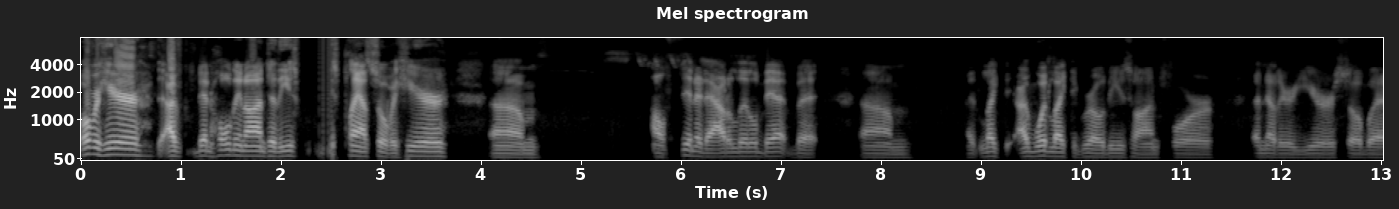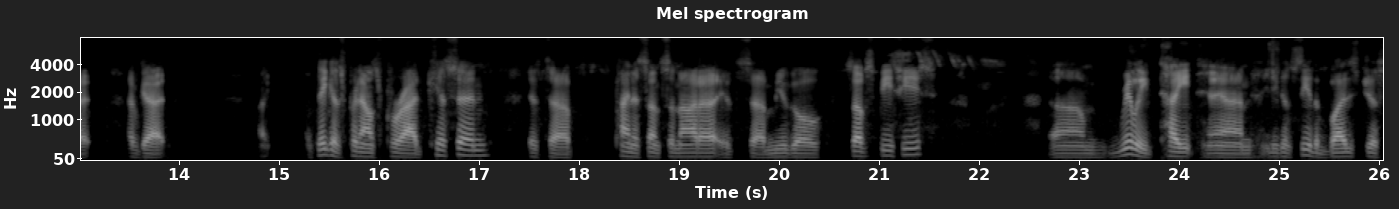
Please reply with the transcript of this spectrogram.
Over here, I've been holding on to these these plants over here. Um, I'll thin it out a little bit, but um, I'd like to, I would like to grow these on for another year or so, but I've got I, think it's pronounced Parad Kissen. It's a Pinus uncinata. It's a Mugo subspecies. Um, really tight, and you can see the buds just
